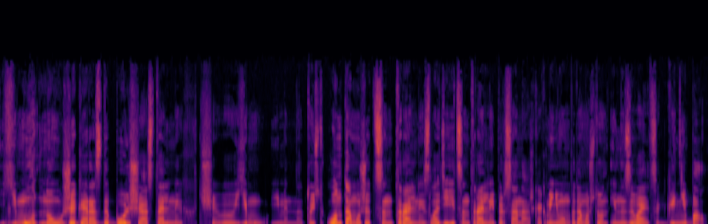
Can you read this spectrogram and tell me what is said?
ему, но уже гораздо больше остальных, чем э, ему именно. То есть он там уже центральный злодей и центральный персонаж, как минимум потому, что он и называется Ганнибал.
